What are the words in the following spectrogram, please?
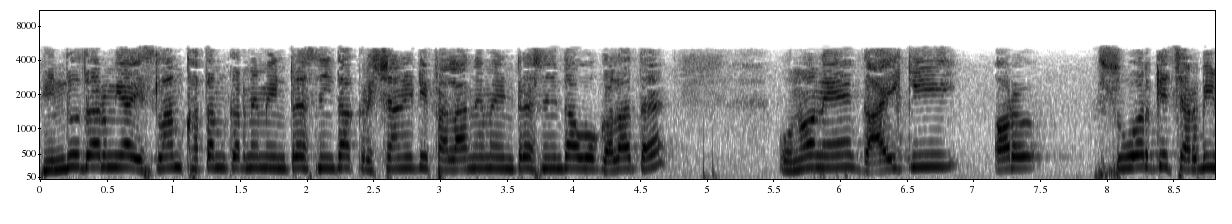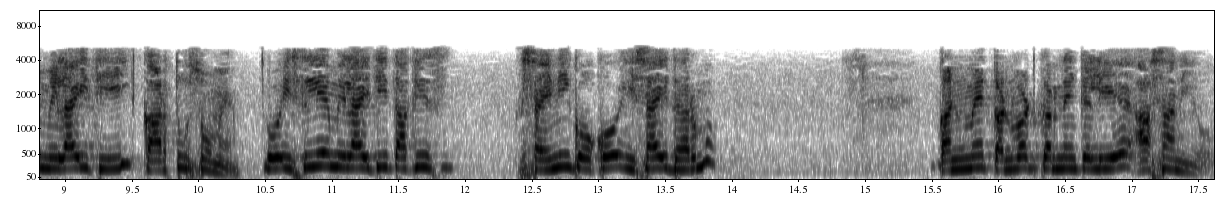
हिंदू धर्म या इस्लाम खत्म करने में इंटरेस्ट नहीं था क्रिश्चियनिटी फैलाने में इंटरेस्ट नहीं था, वो गलत है। उन्होंने गाय की और सुअर की चर्बी मिलाई थी कारतूसों में। वो इसलिए मिलाई थी ताकि सैनिकों को ईसाई धर्म कन में कन्वर्ट करने के लिए आसानी हो।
